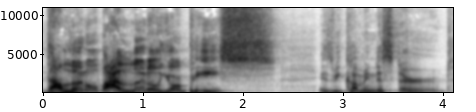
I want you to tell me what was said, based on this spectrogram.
the little by little, your peace is becoming disturbed.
